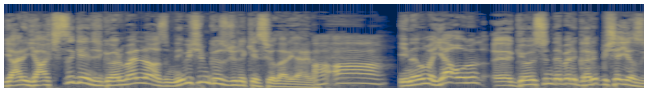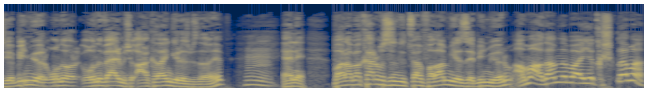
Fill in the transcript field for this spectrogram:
Yani yaşlısı genci görmen lazım. Ne biçim gözücüyle kesiyorlar yani. Aa. İnanılmaz. Ya onun e, göğsünde böyle garip bir şey yazıyor. Bilmiyorum onu onu vermiş. Arkadan görüyoruz biz de hep. Yani bana bakar mısın lütfen falan mı yazıyor bilmiyorum. Ama adam da bayağı yakışıklı ama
